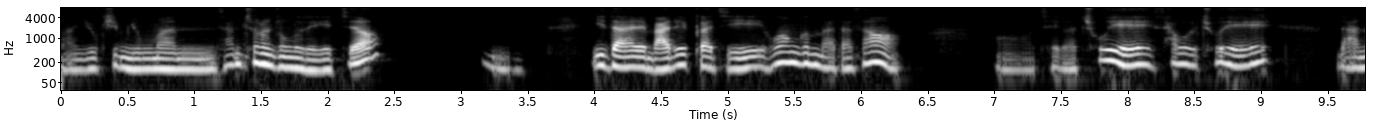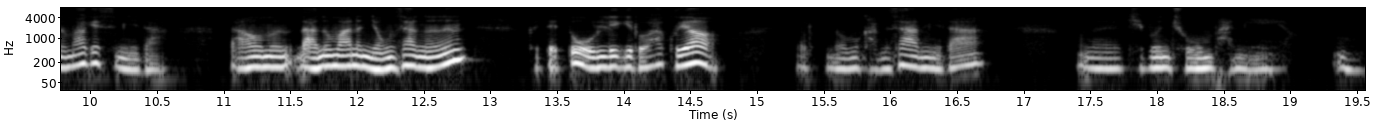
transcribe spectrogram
한 66만 3천 원 정도 되겠죠? 음, 이달 말일까지 후원금 받아서 어, 제가 초에 4월 초에 나눔하겠습니다. 나오면, 나눔하는 영상은 그때 또 올리기로 하고요. 여러분 너무 감사합니다. 오늘 기분 좋은 밤이에요. 음,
